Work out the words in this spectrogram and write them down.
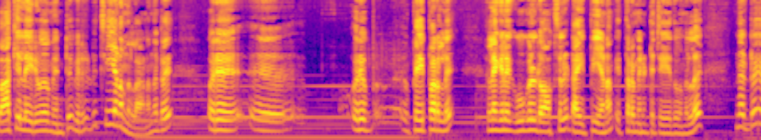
ബാക്കിയുള്ള ഇരുപത് മിനിറ്റ് ഇവർ ചെയ്യണം എന്നുള്ളതാണ് എന്നിട്ട് ഒരു ഒരു പേപ്പറിൽ അല്ലെങ്കിൽ ഗൂഗിൾ ഡോക്സിൽ ടൈപ്പ് ചെയ്യണം ഇത്ര മിനിറ്റ് ചെയ്തു എന്നുള്ളത്. എന്നിട്ട്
